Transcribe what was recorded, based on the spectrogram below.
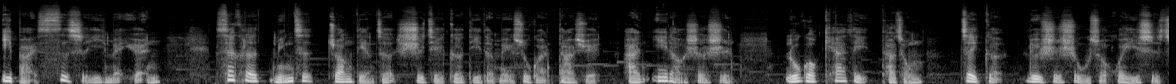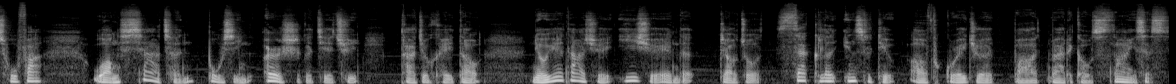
一百四十亿美元。Sackler 名字装点着世界各地的美术馆、大学和医疗设施。如果 Cathy 他从这个律师事务所会议室出发，往下层步行二十个街区，他就可以到纽约大学医学院的叫做 Sackler Institute of Graduate Biomedical Sciences，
